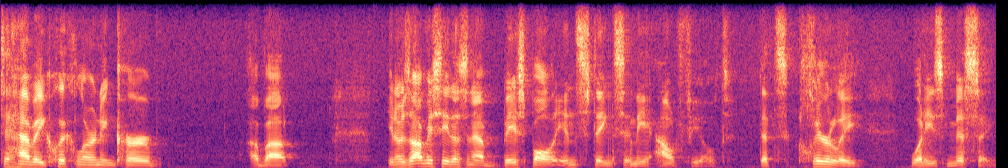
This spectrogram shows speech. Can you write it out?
to have a quick learning curve about. You know, he's obviously he doesn't have baseball instincts in the outfield. That's clearly what he's missing.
